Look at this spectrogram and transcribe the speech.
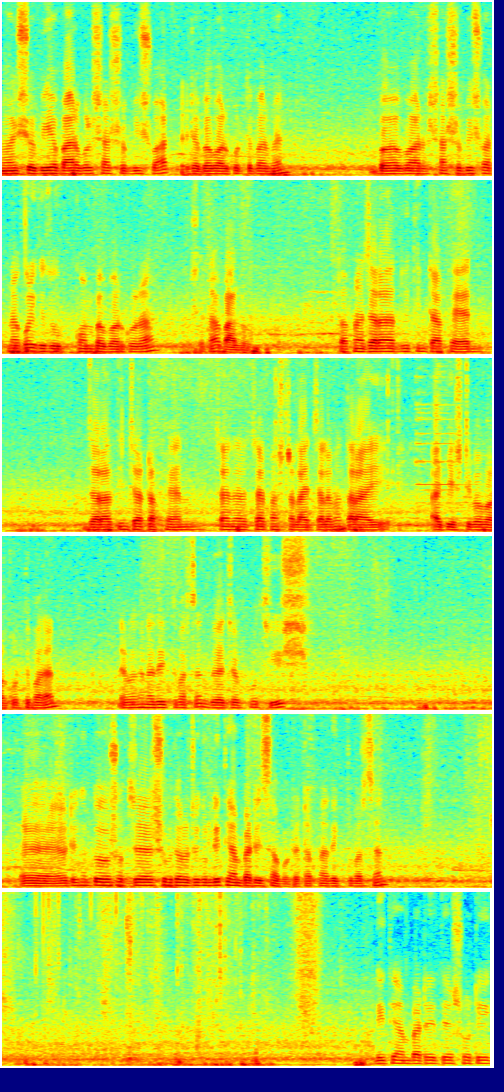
নয়শো বিয়ে, বারো ভোল্ট সাতশো বিশ ওয়াট, এটা ব্যবহার করতে পারবেন। ব্যবহার সাতশো বিশ ওয়াট না করে কিছু কম ব্যবহার করা সেটা ভালো। তো আপনার যারা দুই তিনটা ফ্যান যারা তিন চারটা ফ্যান চার চার পাঁচটা লাইট চালাবেন তারা এই আইপিএসটি ব্যবহার করতে পারেন। এবং এখানে দেখতে পাচ্ছেন দু হাজার পঁচিশ এটি কিন্তু সবচেয়ে সুবিধা হলো লিথিয়াম ব্যাটারি সাপোর্ট এটা আপনারা দেখতে পাচ্ছেন। লিথিয়াম ব্যাটারিতে সঠিক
